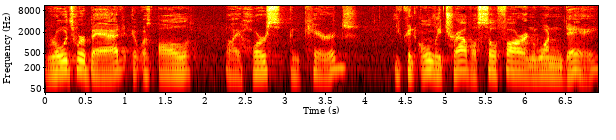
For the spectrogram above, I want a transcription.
roads were bad. It was all by horse and carriage. You can only travel so far in one day,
